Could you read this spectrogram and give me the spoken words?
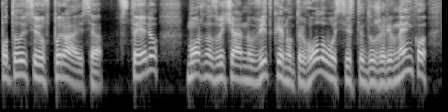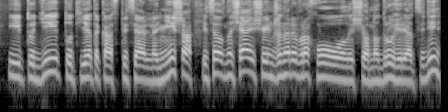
потилицею впираюся в стелю. Можна, звичайно, відкинути голову, сісти дуже рівненько. І тоді тут є така спеціальна ніша. І це означає, що інженери враховували, що на другий ряд сидінь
